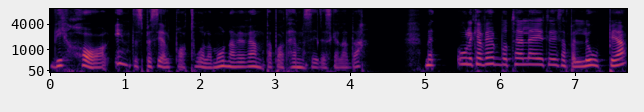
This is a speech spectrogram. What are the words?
Vi har inte speciellt bra tålamod när vi väntar på att hemsidor ska ladda. Men olika webbhotell är ju till exempel Lopia,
